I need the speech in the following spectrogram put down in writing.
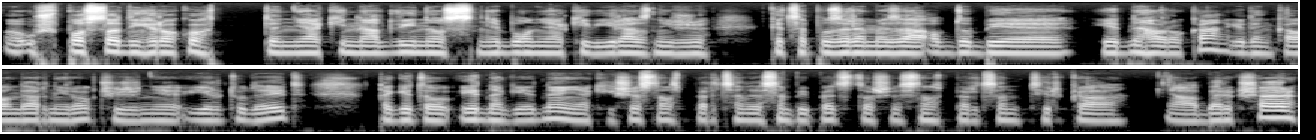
už v posledných rokoch ten nejaký nadvýnos nebol nejaký výrazný, že keď sa pozrieme za obdobie jedného roka, jeden kalendárny rok, čiže nie year to date, tak je to jednak jedné, nejakých 16% S&P 500, 16% cirka Berkshire.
